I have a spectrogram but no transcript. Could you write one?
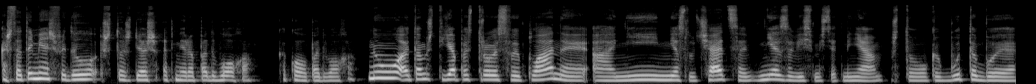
А что ты имеешь в виду, что ждешь от мира подвоха? Какого подвоха? Ну, о том, что я построю свои планы, а они не случаются вне зависимости от меня. Что как будто бы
